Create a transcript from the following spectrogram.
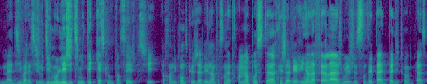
m'a dit voilà si je vous dis le mot légitimité qu'est-ce que vous pensez? Je me suis rendu compte que j'avais l'impression d'être un imposteur que j'avais rien à faire là. Je me, je me sentais pas, pas du tout en place.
